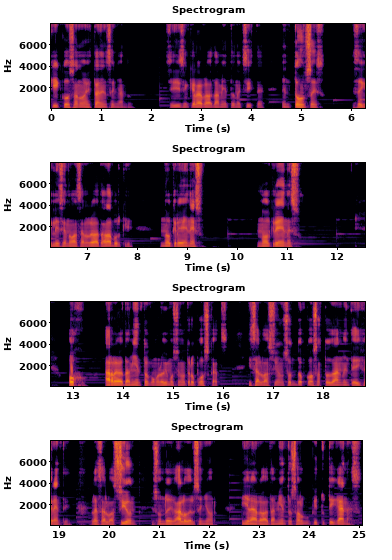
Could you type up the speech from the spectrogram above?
¿Qué cosas nos están enseñando? Si dicen que el arrebatamiento no existe, entonces esa iglesia no va a ser arrebatada porque no cree en eso. No cree en eso. Ojo, arrebatamiento, como lo vimos en otro podcast, y salvación son dos cosas totalmente diferentes. La salvación es un regalo del Señor y el arrebatamiento es algo que tú te ganas.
